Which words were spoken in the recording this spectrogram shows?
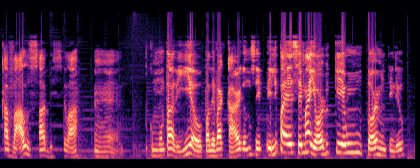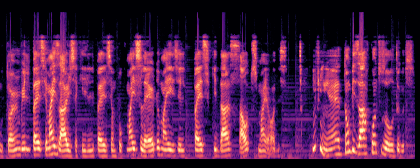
cavalo, sabe? Sei lá. É, como montaria ou para levar carga, não sei. Ele parece ser maior do que um Torm, entendeu? O Torm ele parece ser mais ágil, isso aqui ele parece ser um pouco mais lerdo, mas ele parece que dá saltos maiores. Enfim, é tão bizarro quanto os outros.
